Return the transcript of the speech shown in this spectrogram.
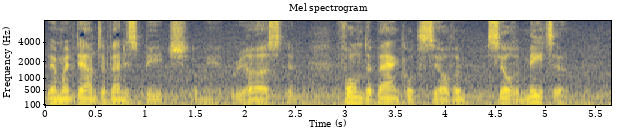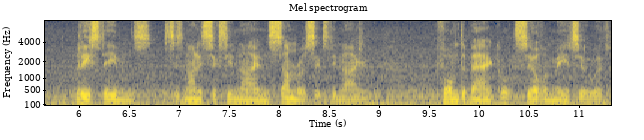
then went down to Venice Beach, and we rehearsed and formed a band called Silver Silver Metre. Leigh Stephens, this is 1969, summer of '69, formed a band called Silver Metre with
